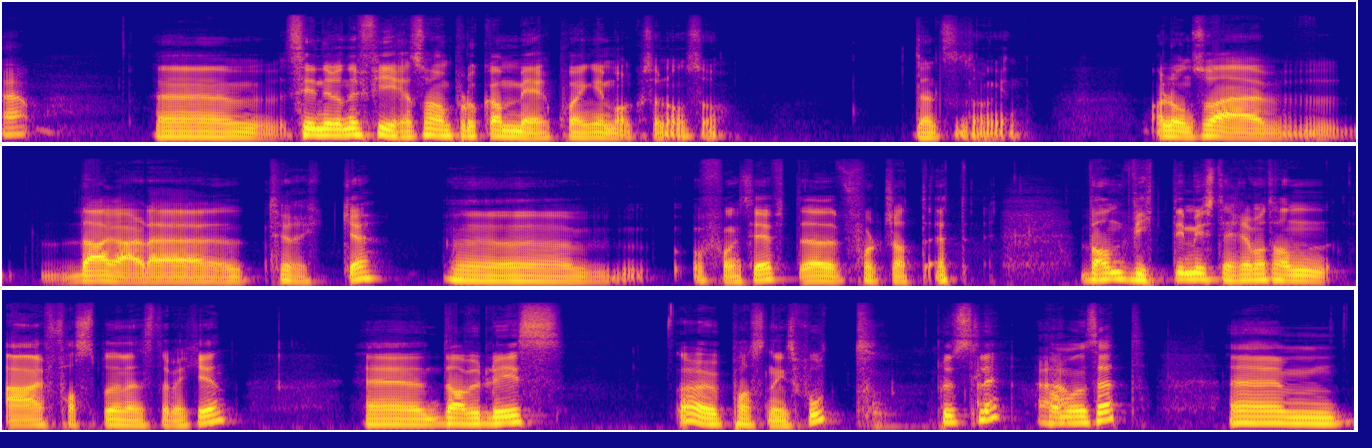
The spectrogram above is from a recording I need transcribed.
Ja. Uh, siden runde fire så har han plukka mer poeng enn Marcos Alonso den sesongen. Alonso er Der er det tørke uh, offensivt. Det er fortsatt et vanvittig mysterium at han er fast på den venstre bekken. Eh, David Luiz er jo pasningsfot, plutselig, har man sett. Um,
